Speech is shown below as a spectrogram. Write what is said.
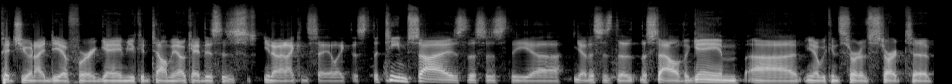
pitch you an idea for a game, you could tell me, okay, this is, you know, and I can say like this, the team size, this is the, uh, you know, this is the the style of the game. Uh, you know, we can sort of start to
